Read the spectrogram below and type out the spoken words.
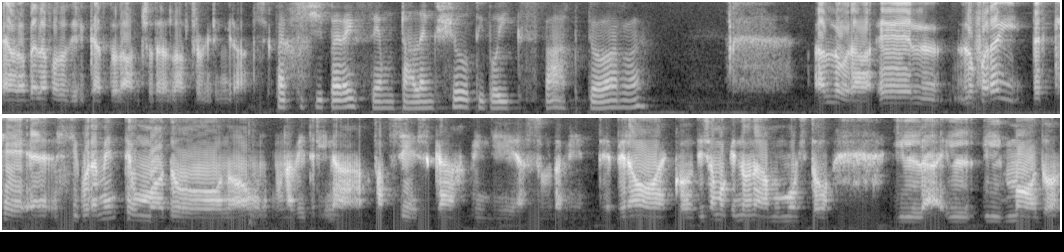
è una bella foto di Riccardo Lancio, tra l'altro che ringrazio. Parteciperesti a un talent show tipo X Factor? Allora, eh, lo farei perché è sicuramente un modo, no, un- una vetrina pazzesca, quindi assolutamente, però ecco, diciamo che non amo molto il, il- il modo,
